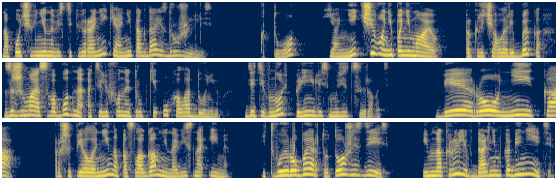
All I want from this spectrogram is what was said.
На почве ненависти к Веронике они тогда и сдружились. «Кто?» «Я ничего не понимаю!» – прокричала Ребекка, зажимая свободное от телефонной трубки ухо ладонью. Дети вновь принялись музицировать. «Вероника!» – прошипела Нина по слогам ненавистное имя. «И твой Роберто тоже здесь. Им накрыли в дальнем кабинете.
